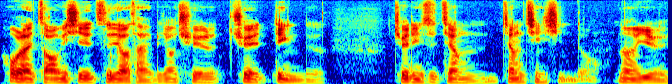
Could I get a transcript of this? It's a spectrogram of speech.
后来找一些资料才比较确确定的。确定是这样这样进行的，那也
